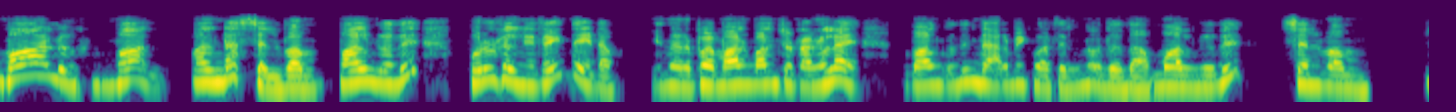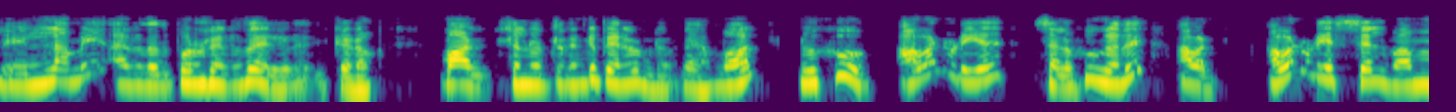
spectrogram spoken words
மாலு மால். மால்னா செல்வம். மால்ங்கிறது பொருள்கள் நிறைந்த இடம். என்ன இப்ப மால் மால்னு சொல்றாங்கல்ல? மால்ங்கிறது இந்த அரபிக் வார்த்தையிலிருந்து வந்ததுதான். மால்ங்கிறது செல்வம். எல்லாமே அது பொருள்கள் இருந்த இடம். மால் செல்வத்து ரெண்டு பேரும் உண்டு. மால் நுகு அவனுடைய செலவுங்கிறது அவன். அவனுடைய செல்வம்.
